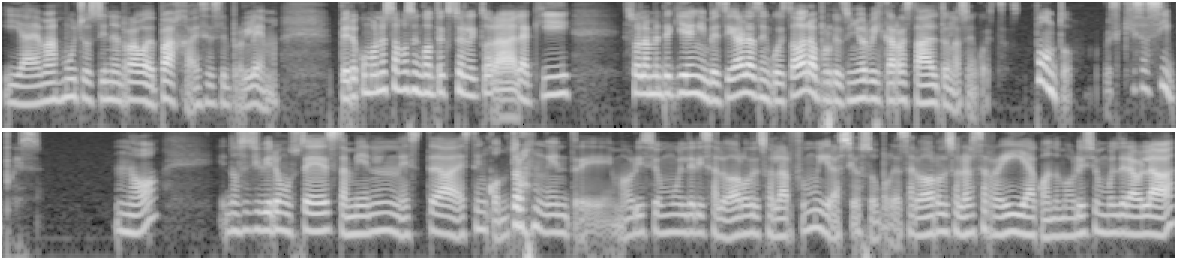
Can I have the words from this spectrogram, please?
Y además muchos tienen rabo de paja, ese es el problema. Pero como no estamos en contexto electoral, aquí solamente quieren investigar a las encuestadoras porque el señor Vizcarra está alto en las encuestas. Punto es que es así, pues, ¿no? No sé si vieron ustedes también esta, este encontrón entre Mauricio Mulder y Salvador del Solar. Fue muy gracioso porque Salvador del Solar se reía cuando Mauricio Mulder hablaba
